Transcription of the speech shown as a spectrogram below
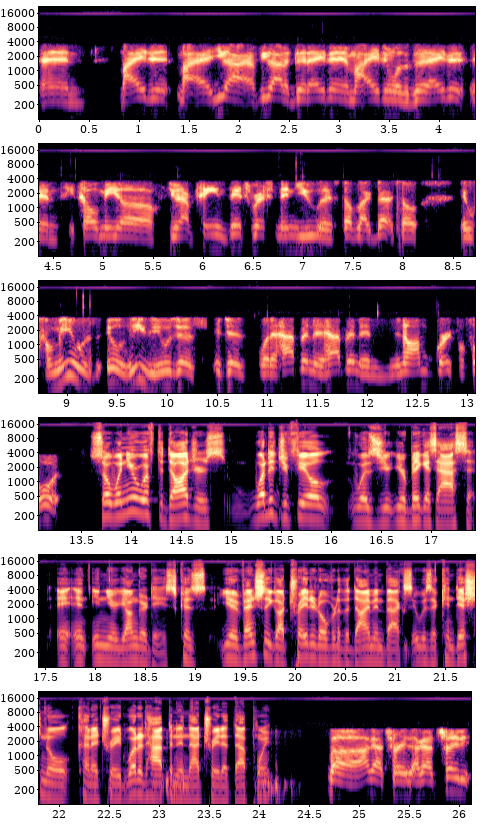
and my agent, my you got if you got a good agent, and my agent was a good agent, and he told me uh you have teams interested in you and stuff like that. So it, for me, it was it was easy. It was just it just when it happened, it happened, and you know I'm grateful for it. So when you were with the Dodgers, what did you feel was your, your biggest asset in, in your younger days? Because you eventually got traded over to the Diamondbacks. It was a conditional kind of trade. What had happened in that trade at that point? Uh, I got traded. I got traded.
